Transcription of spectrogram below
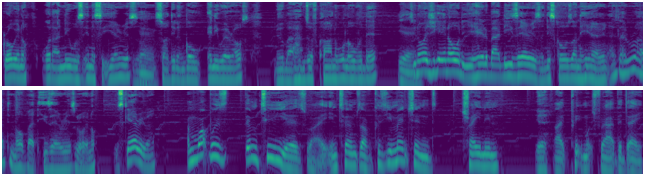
growing up, all I knew was inner city areas, so, Yeah. so I didn't go anywhere else. Knew about Hands Handsworth Carnival over there. yeah. So you know, as you're getting older, you hear about these areas and this goes on here. And I was like, right, I didn't know about these areas growing up. It's scary, man. And what was them two years, right, in terms of, because you mentioned training Yeah. like pretty much throughout the day.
